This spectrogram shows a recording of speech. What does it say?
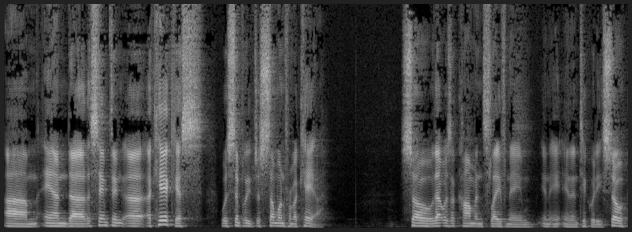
Um, and uh, the same thing. Uh, Achaicus was simply just someone from Achaia. So that was a common slave name in, in antiquity. So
